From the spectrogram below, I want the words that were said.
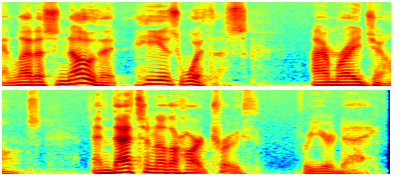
and let us know that He is with us. I'm Ray Jones, and that's another heart truth for your day.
